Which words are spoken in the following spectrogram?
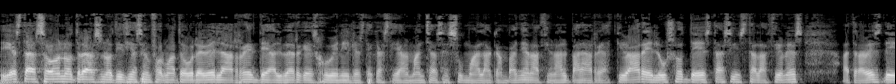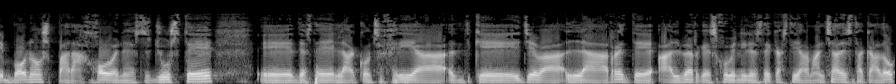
Y estas son otras noticias en formato breve. La red de albergues juveniles de Castilla-La Mancha se suma a la campaña nacional para reactivar el uso de estas instalaciones a través de bonos para jóvenes. Juste, eh, desde la consejería que lleva la red de albergues juveniles de Castilla-La Mancha, ha destacado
